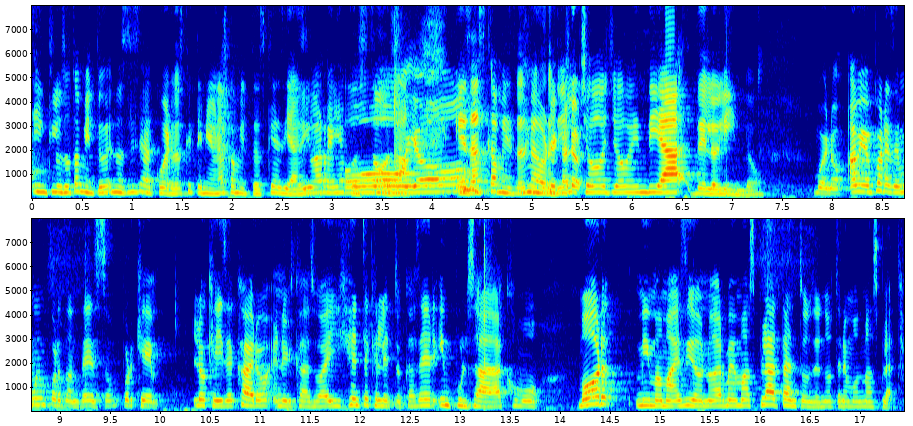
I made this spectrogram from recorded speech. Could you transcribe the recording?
incluso también tuve, no sé si te acuerdas que tenía unas camisetas que decía Diva Reya Costosa. Obvio. Esas camisetas, mejor Qué calor. dicho, yo vendía de lo lindo. Bueno, a mí me parece muy importante esto, porque lo que dice Caro, en el caso hay gente que le toca ser impulsada como, Mor, mi mamá decidió no darme más plata, entonces no tenemos más plata.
